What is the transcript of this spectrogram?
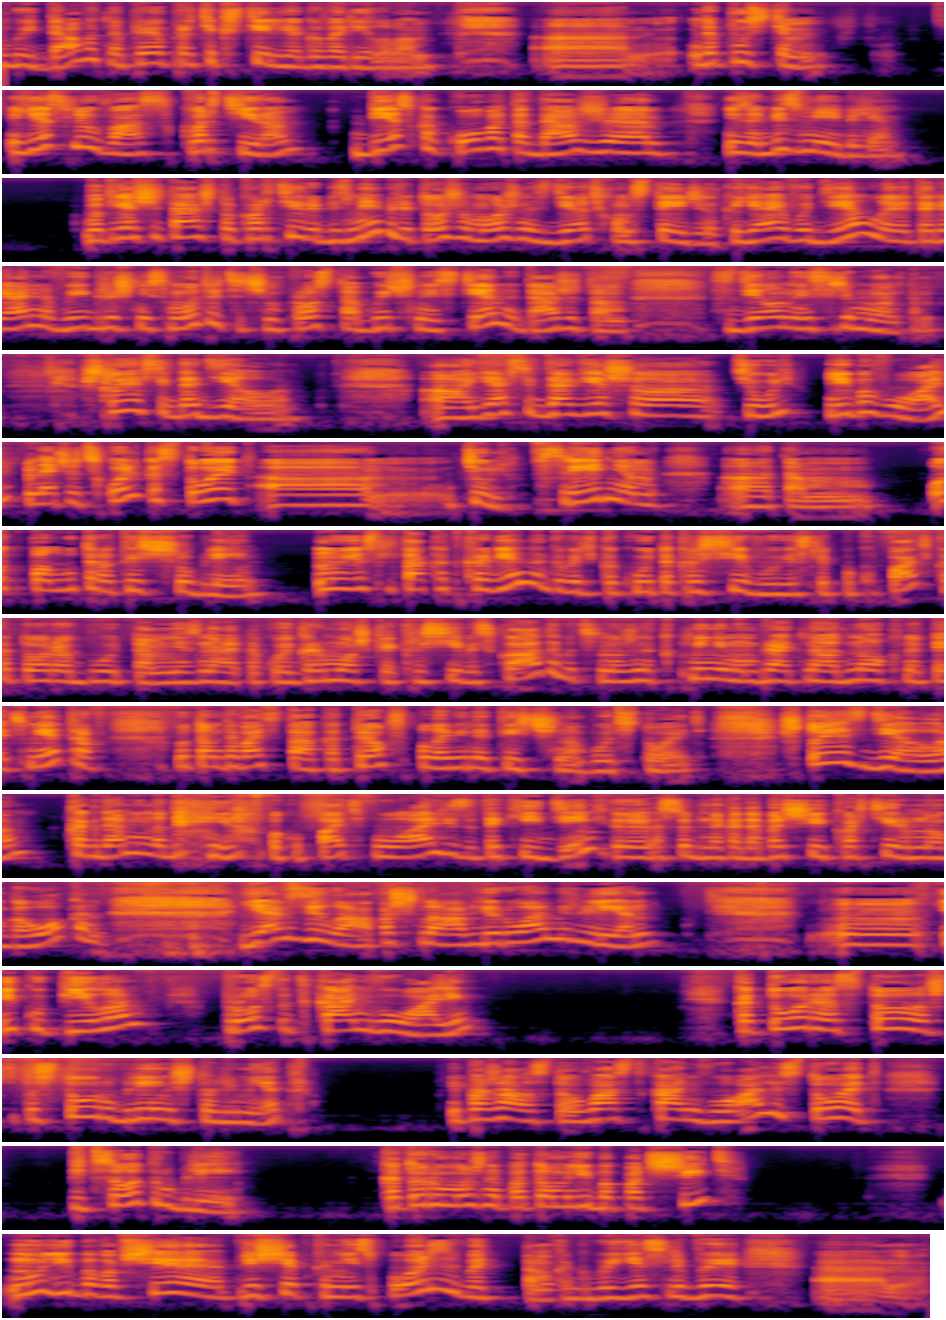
быть, да, вот, например, про текстиль я говорила вам. А, допустим, если у вас квартира без какого-то даже, не знаю, без мебели, вот я считаю, что квартиры без мебели тоже можно сделать хомстейджинг. Я его делала, и это реально выигрыш не смотрится, чем просто обычные стены, даже там сделанные с ремонтом. Что я всегда делала? А, я всегда вешала тюль, либо вуаль. Значит, сколько стоит э, тюль? В среднем э, там от полутора тысяч рублей. Ну, если так откровенно говорить, какую-то красивую, если покупать, которая будет, там, не знаю, такой гармошкой красивой складываться, нужно как минимум брать на одно окно 5 метров. Ну, там, давайте так, от трех с половиной тысяч она будет стоить. Что я сделала? Когда мне надоело покупать вуали за такие деньги, особенно когда большие квартиры, много окон, я взяла, пошла в Леруа Мерлен и купила просто ткань вуали, которая стоила что-то 100 рублей, что ли, метр. И, пожалуйста, у вас ткань вуали стоит 500 рублей, которую можно потом либо подшить, ну, либо вообще прищепками использовать, там, как бы, если вы э,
